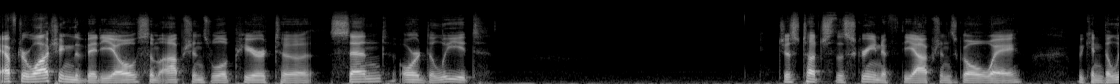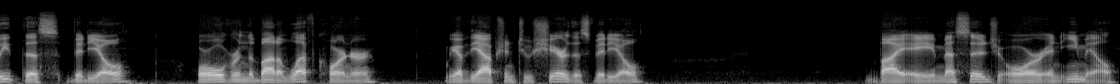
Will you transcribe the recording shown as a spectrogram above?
After watching the video, some options will appear to send or delete. Just touch the screen if the options go away. We can delete this video or over in the bottom left corner we have the option to share this video by a message or an email.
